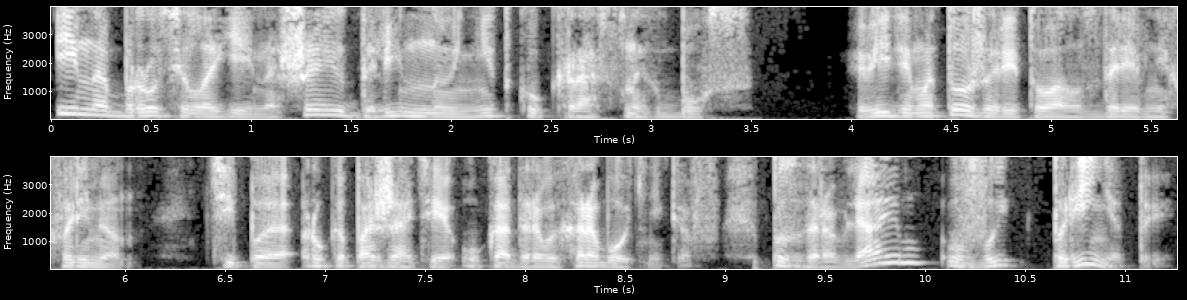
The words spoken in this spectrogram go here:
и набросила ей на шею длинную нитку красных бус. Видимо, тоже ритуал с древних времен, типа рукопожатия у кадровых работников. Поздравляем, вы приняты.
